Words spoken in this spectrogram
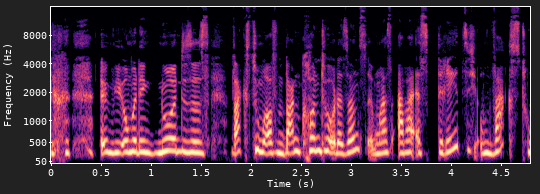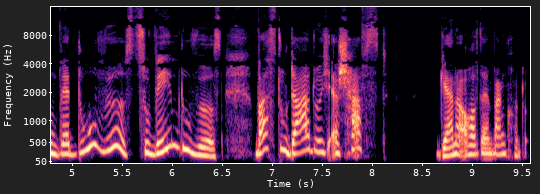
irgendwie unbedingt nur dieses Wachstum auf dem Bankkonto oder sonst irgendwas, aber es dreht sich um Wachstum, wer du wirst, zu wem du wirst, was du dadurch erschaffst. Gerne auch auf dein Bankkonto.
